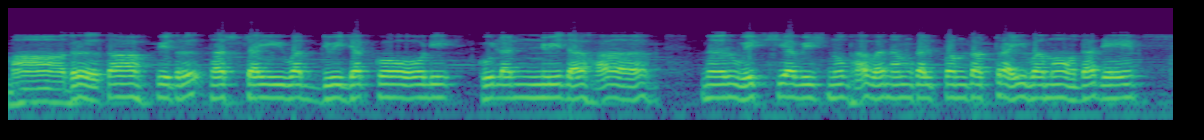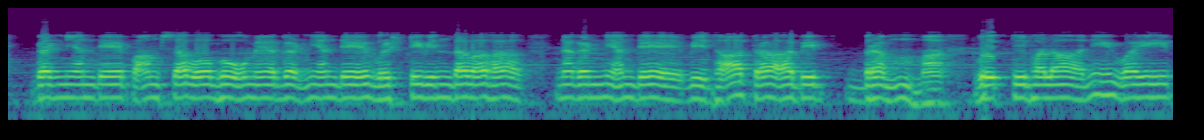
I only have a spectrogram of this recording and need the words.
माधृताः पितृतश्चैव द्विजकोडि कुलन्विदः निर्विश्य विष्णुभवनं कल्पं तत्रैव मोददे। गण्यन्ते पांसवो भूमेर्गण्यन्ते वृष्टिविन्दवः। न गण्यन्ते विधात्रापि ब्रह्म वृत्तिफलानि वै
